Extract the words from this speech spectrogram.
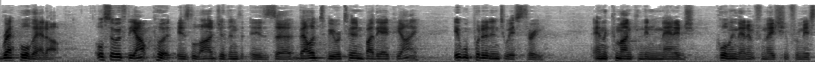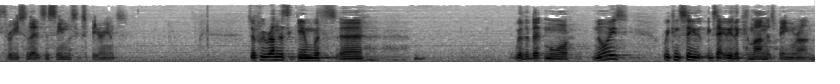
wrap all that up. Also, if the output is larger than is uh, valid to be returned by the API, it will put it into S3. And the command can then manage pulling that information from S3 so that it's a seamless experience. So if we run this again with, uh, with a bit more noise, we can see exactly the command that's being run.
